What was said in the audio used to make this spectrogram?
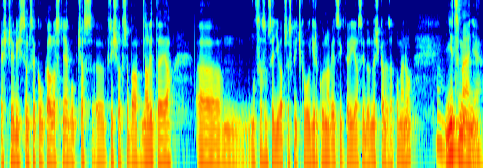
Ještě když jsem se koukal vlastně, jak občas eh, přišel třeba na lité a um, musel jsem se dívat přes klíčkovou dírku na věci, které asi do dneška nezapomenu. Hmm. Nicméně,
